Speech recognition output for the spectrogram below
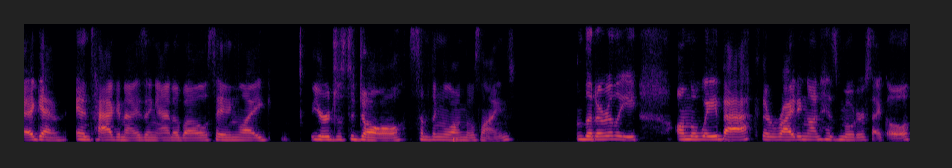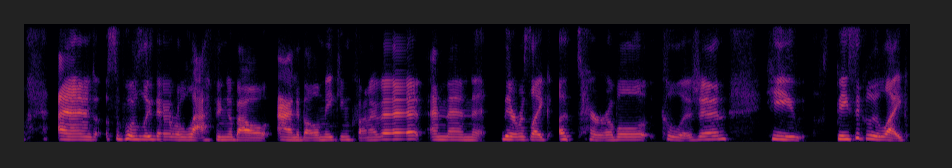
again, antagonizing Annabelle, saying like, "You're just a doll," something along those lines. Literally, on the way back, they're riding on his motorcycle, and supposedly they were laughing about Annabelle, making fun of it, and then there was like a terrible collision. He basically like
